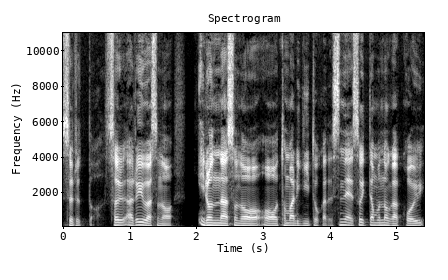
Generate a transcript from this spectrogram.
すると。それ、あるいはその、いろんなその、お泊まり木とかですね、そういったものがこう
